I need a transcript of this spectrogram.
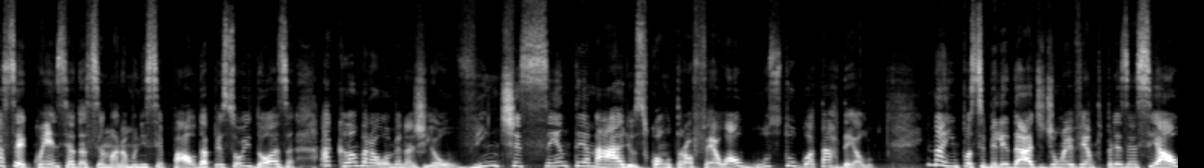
Na sequência da Semana Municipal da Pessoa Idosa, a Câmara homenageou 20 centenários com o troféu Augusto Gotardello. E na impossibilidade de um evento presencial,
